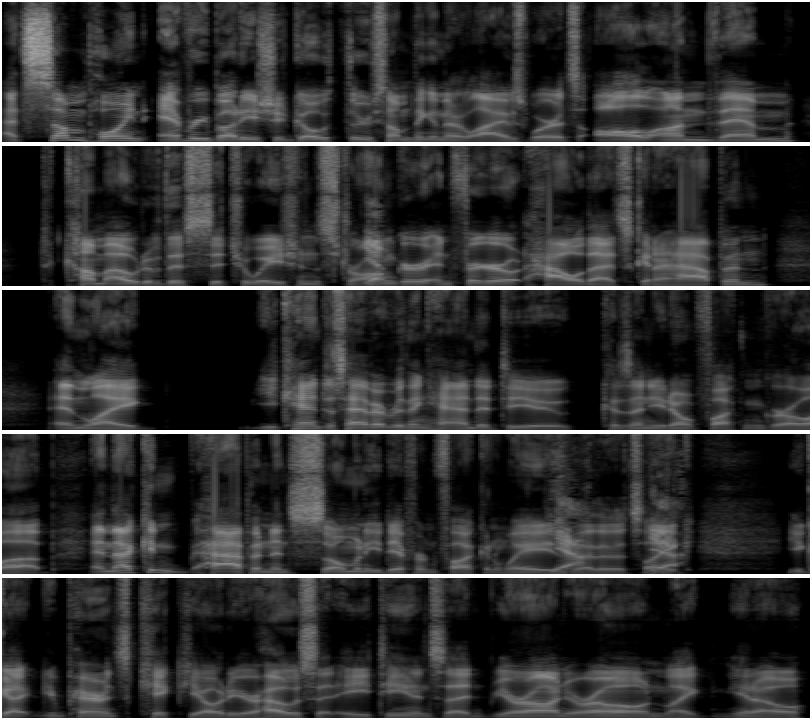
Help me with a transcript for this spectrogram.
at some point everybody should go through something in their lives where it's all on them to come out of this situation stronger and figure out how that's going to happen. And like you can't just have everything handed to you because then you don't fucking grow up. And that can happen in so many different fucking ways. Yeah. Whether it's Yeah. like you got your parents kicked you out of your house at 18 and said you're on your own, like you know,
